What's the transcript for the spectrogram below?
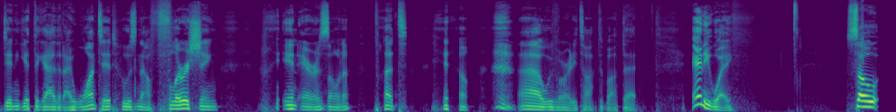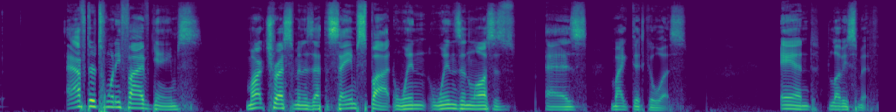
didn't get the guy that I wanted, who's now flourishing in Arizona. But you know, uh, we've already talked about that. Anyway, so after 25 games, Mark Trestman is at the same spot win wins and losses as Mike Ditka was, and Lovie Smith.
